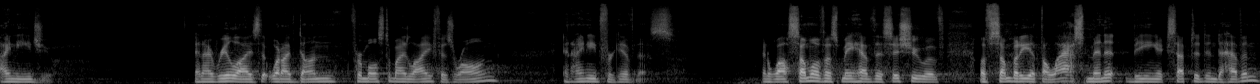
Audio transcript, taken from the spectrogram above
I need you. And I realize that what I've done for most of my life is wrong, and I need forgiveness. And while some of us may have this issue of, of somebody at the last minute being accepted into heaven,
